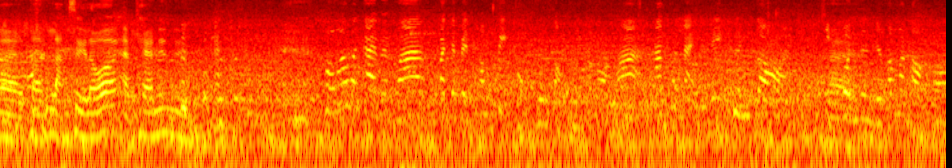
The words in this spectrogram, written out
เออตอนหลังสื่อเราก็แอบแค้นนิดนึง เพราะว่ามันกลายเป็นว่ามันจะเป็นท็อปิกของคุณสองคนตลอดว่า ถ้าคนไหนได้ขึ้นก่อนอีกคนหนึ่งจะต้องมาตอบโต้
